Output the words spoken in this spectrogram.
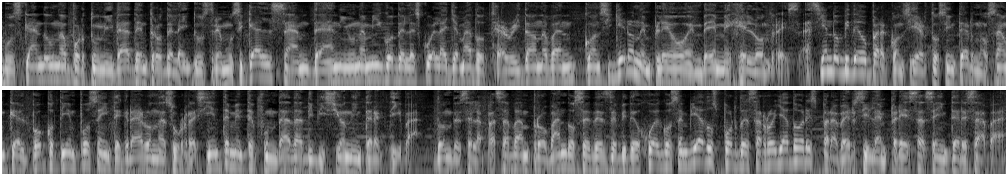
Buscando una oportunidad dentro de la industria musical, Sam, Dan y un amigo de la escuela llamado Terry Donovan consiguieron empleo en BMG Londres, haciendo video para conciertos internos, aunque al poco tiempo se integraron a su recientemente fundada división interactiva, donde se la pasaban probándose desde videojuegos enviados por desarrolladores para ver si la empresa se interesaba.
